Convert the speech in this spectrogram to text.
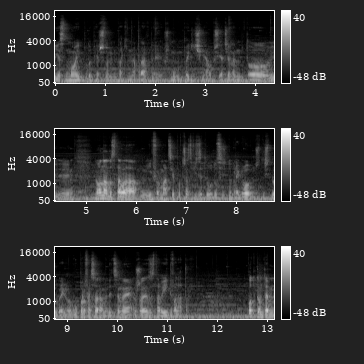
jest moim podopiecznym, takim naprawdę, już mógłbym powiedzieć śmiało przyjacielem, to no ona dostała informację podczas wizyty u dosyć dobrego, czy dobrego, u profesora medycyny, że zostały jej dwa lata. Pod kątem,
